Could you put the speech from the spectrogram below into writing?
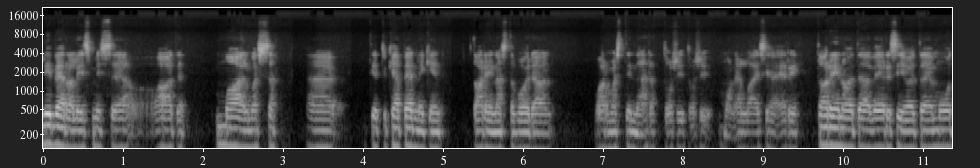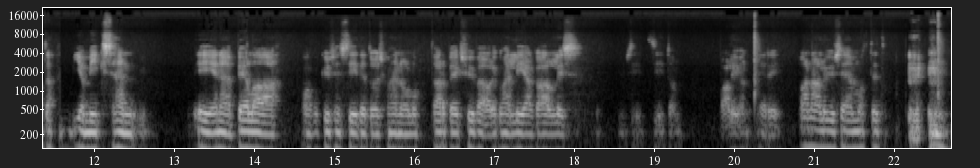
liberalismissa ja aatemaailmassa. Ää, tietty Kaepernickin tarinasta voidaan varmasti nähdä tosi tosi monenlaisia eri tarinoita ja versioita ja muuta. Ja miksi hän ei enää pelaa onko kyse siitä, että olisiko hän ollut tarpeeksi hyvä, oliko hän liian kallis. Siitä, siitä on paljon eri analyysejä, mutta et,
